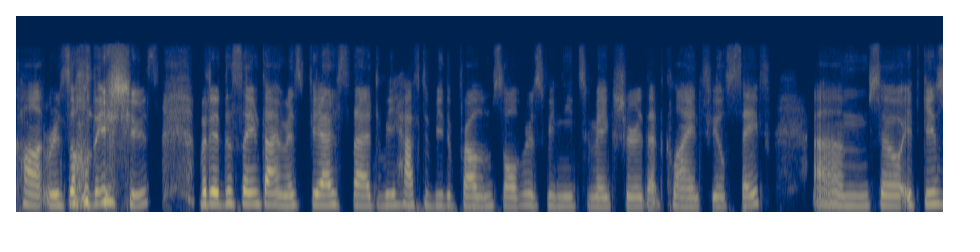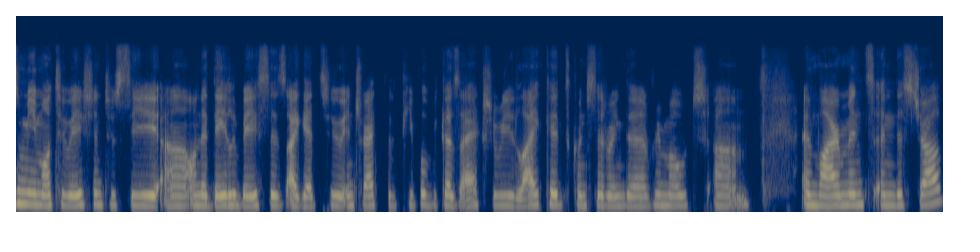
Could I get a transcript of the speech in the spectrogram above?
can't resolve the issues. But at the same time, as Pierre said, we have to be the problem solvers. We need to make sure that client feels safe. Um, so it gives me motivation to see uh, on a daily basis, I get to interact with people because I actually really like it considering the remote um, environment in this job.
